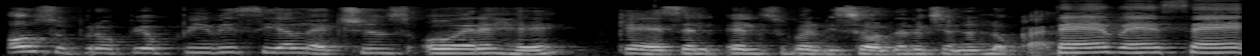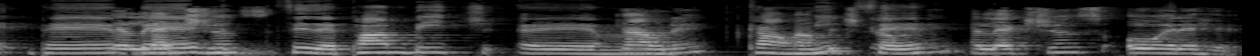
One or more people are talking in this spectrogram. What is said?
O su propio PBC Elections ORG, que es el, supervisor de elecciones locales. PBC, Elections. Sí, de Palm Beach em, County. County, Elections ORG.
